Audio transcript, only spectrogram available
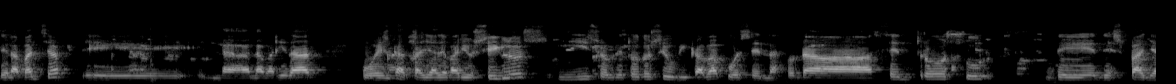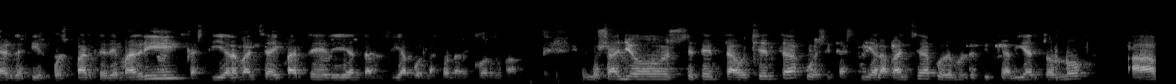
de la Mancha, eh, la, variedad pues data ya de varios siglos y sobre todo se ubicaba pues en la zona centro-sur de, España, es decir, pues parte de Madrid, Castilla-La Mancha y parte de Andalucía por la zona de Córdoba. En los años 70-80, pues en Castilla-La Mancha podemos decir que había en torno a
